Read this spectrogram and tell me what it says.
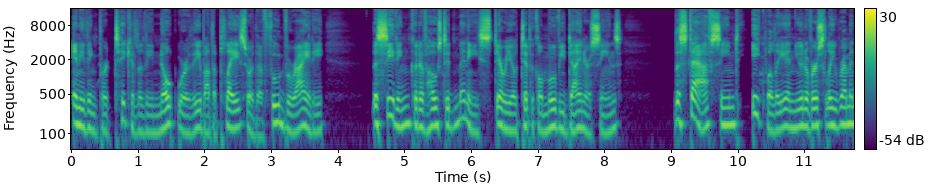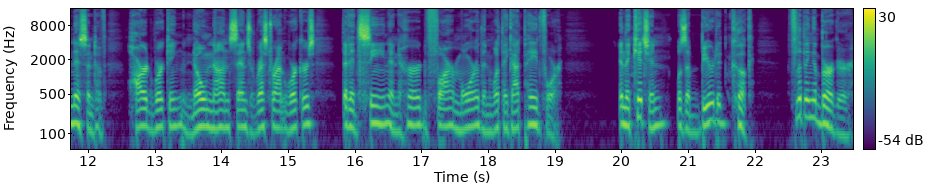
anything particularly noteworthy about the place or the food variety. The seating could have hosted many stereotypical movie diner scenes. The staff seemed equally and universally reminiscent of hard-working, no-nonsense restaurant workers that had seen and heard far more than what they got paid for. In the kitchen was a bearded cook, flipping a burger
